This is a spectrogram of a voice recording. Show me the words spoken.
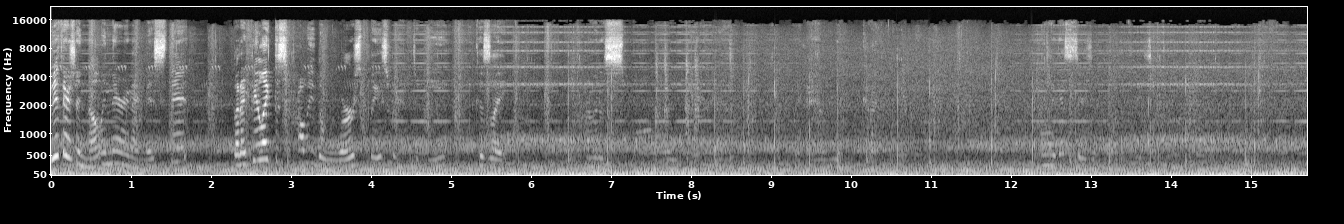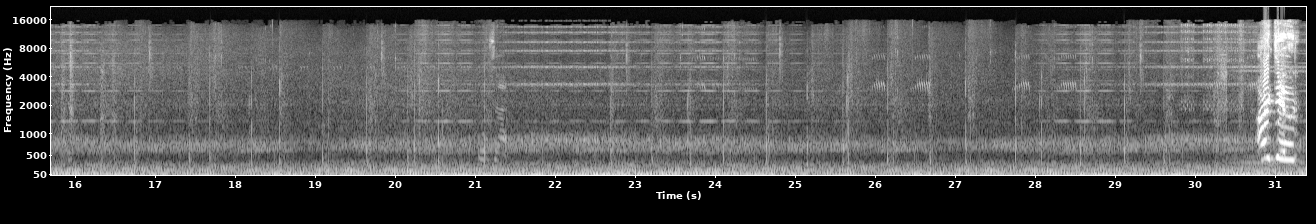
Maybe there's a note in there and I missed it. But I feel like this is probably the worst place for him to be. Because, like, dude!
